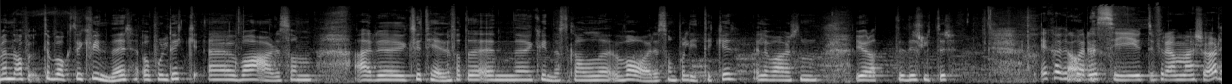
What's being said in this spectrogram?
men tilbake til kvinner og politikk. Uh, hva er det som er eh, kriteriene for at en kvinne skal vare som politiker? Eller hva er det som gjør at de slutter? Jeg kan jo bare si ut ifra meg sjøl.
